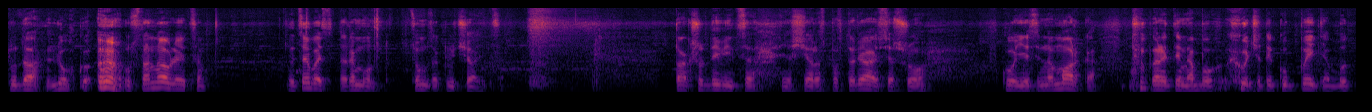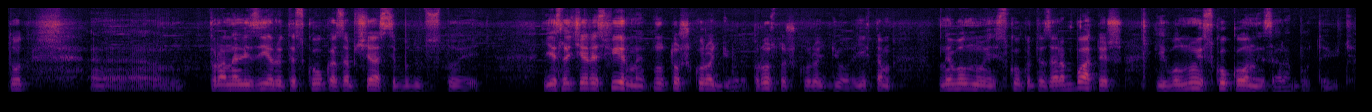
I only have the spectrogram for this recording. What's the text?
туди легко встановлюється. І це весь ремонт в цьому заключається. Так що дивіться, я ще раз повторяюся, що в кого є іномарка, перед тим або хочете купити, або тут, е, проаналізуйте, скільки запчасті будуть стоїти. Якщо через фірми, ну то шкуродьори, просто шкуродьори. Їх там не волнує, скільки ти зарабатуєш, їх волнує, скільки вони заработають.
